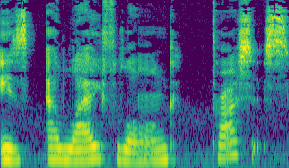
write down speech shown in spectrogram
is a lifelong process.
